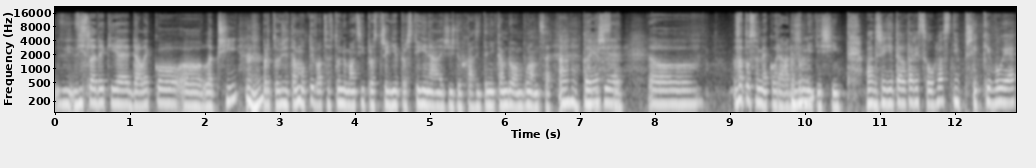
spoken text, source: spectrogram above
výsledek je daleko uh, lepší, mm-hmm. protože ta motivace v tom domácí prostředí je prostě jiná, než když docházíte někam do ambulance. Ano, to Takže, je uh, za to jsem jako ráda, to mě mhm. těší. Pan ředitel tady souhlasně přikivuje.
